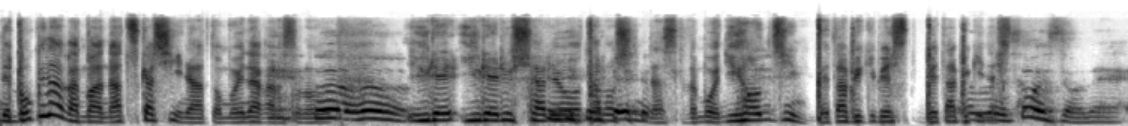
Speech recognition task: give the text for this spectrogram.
で僕なんかまあ懐かしいなと思いながらその。揺れ揺れる車両を楽しんだんですけどもう日本人ベタ引きべしベタ引きでした。そうですよね。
